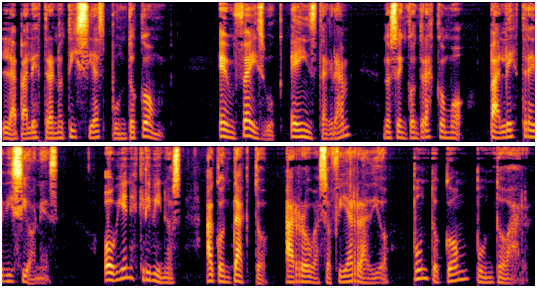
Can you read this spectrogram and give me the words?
www.lapalestranoticias.com. En Facebook e Instagram nos encontrás como Palestra Ediciones o bien escribinos a contacto arroba sofiaradio.com.ar.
